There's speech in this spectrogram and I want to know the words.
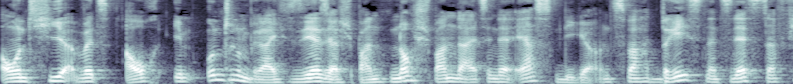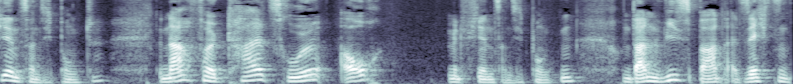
Und hier wird es auch im unteren Bereich sehr, sehr spannend, noch spannender als in der ersten Liga. Und zwar hat Dresden als letzter 24 Punkte. Danach folgt Karlsruhe auch mit 24 Punkten und dann Wiesbaden als 16.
